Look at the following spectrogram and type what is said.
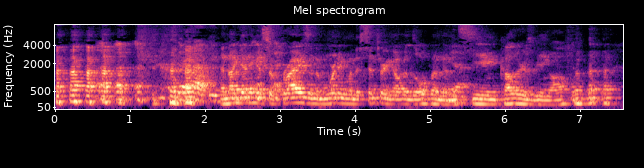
happy. and not getting a surprise in the morning when the sintering oven's open and Yeah. seeing colors being off.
